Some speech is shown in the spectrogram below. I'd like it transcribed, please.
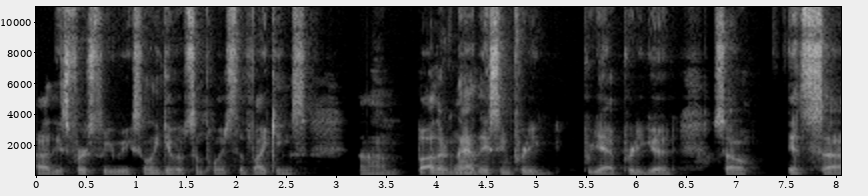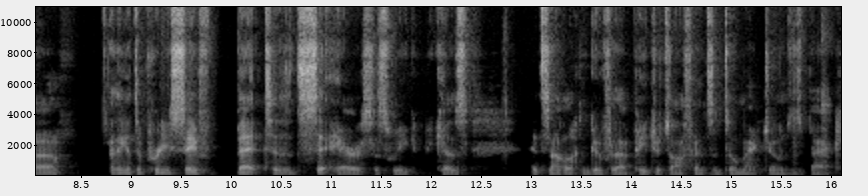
uh, these first three weeks. Only give up some points to the Vikings, um, but other than that, they seem pretty yeah pretty good. So it's uh, I think it's a pretty safe bet to sit Harris this week because it's not looking good for that Patriots offense until Mac Jones is back.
